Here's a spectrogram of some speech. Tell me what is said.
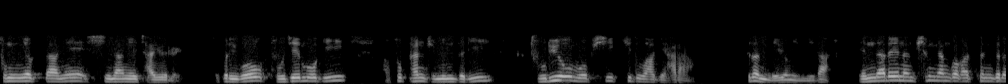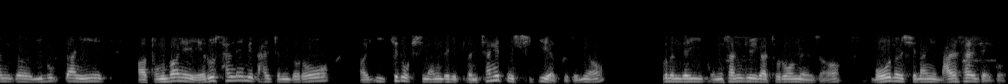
북녘 땅의 신앙의 자유를 그리고 부제목이 어, 북한 주민들이 두려움 없이 기도하게 하라 그런 내용입니다. 옛날에는 평양과 같은 그런 그 이북 땅이 어, 동방의 예루살렘이다 할 정도로 어, 이 기독 신앙들이 번창했던 시기였거든요. 그런데 이 공산주의가 들어오면서 모든 신앙이 말살되고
